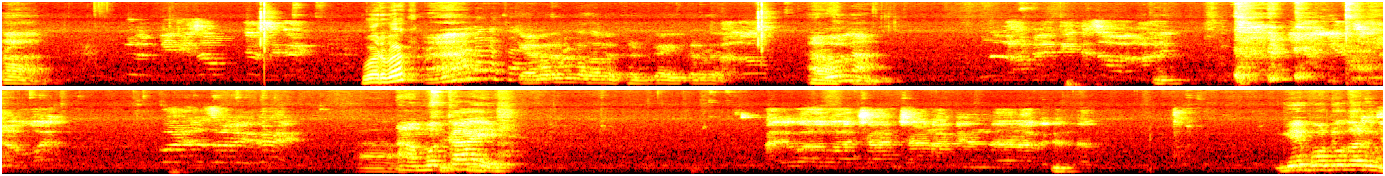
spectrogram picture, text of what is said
हा. वर बघ. हा? हा हा मग काय? घे फोटो काढून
